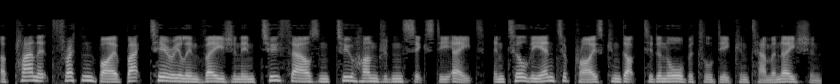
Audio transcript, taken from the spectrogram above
a planet threatened by a bacterial invasion in 2268, until the Enterprise conducted an orbital decontamination.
